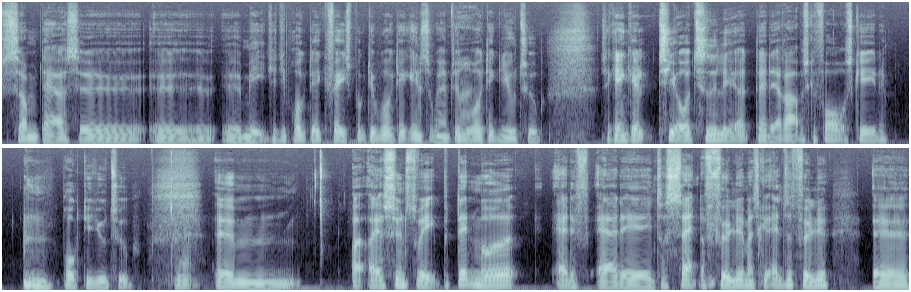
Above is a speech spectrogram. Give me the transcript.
som deres øh, øh, øh, medie. De brugte ikke Facebook, de brugte ikke Instagram, de Nej. brugte ikke YouTube. Til gengæld 10 år tidligere, da det arabiske forår skete, brugte de YouTube. Ja. Øhm, og, og jeg synes, du ved, på den måde er det, er det interessant at følge. Man skal jo altid følge, øh,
